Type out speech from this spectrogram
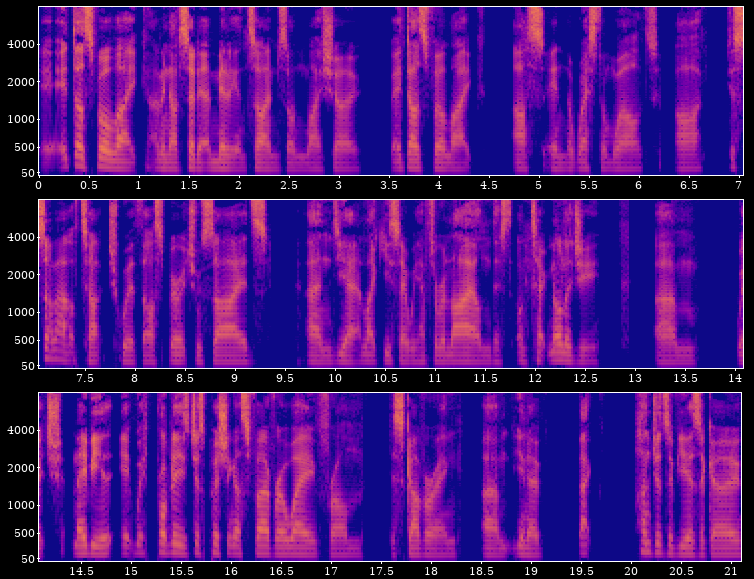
It does feel like, I mean, I've said it a million times on my show, but it does feel like us in the Western world are just so out of touch with our spiritual sides. And yeah, like you say, we have to rely on this, on technology, um, which maybe it which probably is just pushing us further away from discovering. Um, you know, back hundreds of years ago,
